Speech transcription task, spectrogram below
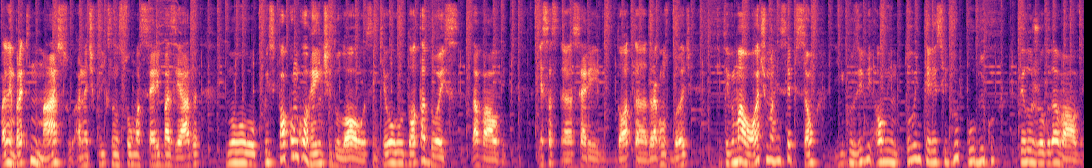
Vai lembrar que em março a Netflix lançou uma série baseada no principal concorrente do LoL, assim, que é o Dota 2 da Valve. E essa série Dota Dragon's Blood, teve uma ótima recepção e inclusive aumentou o interesse do público pelo jogo da Valve.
